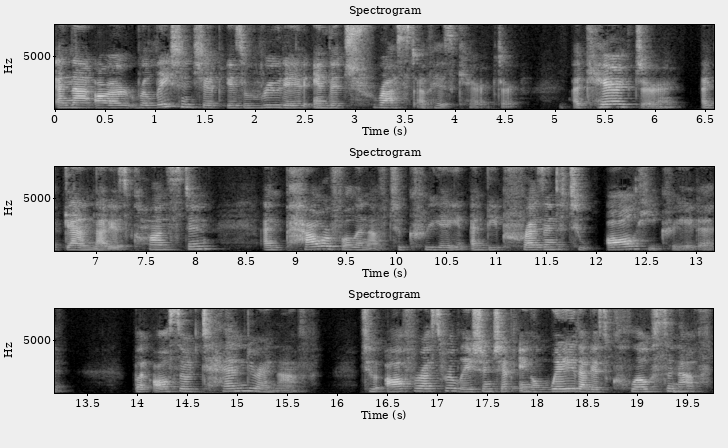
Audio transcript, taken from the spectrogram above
and that our relationship is rooted in the trust of his character. A character, again, that is constant and powerful enough to create and be present to all he created, but also tender enough to offer us relationship in a way that is close enough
